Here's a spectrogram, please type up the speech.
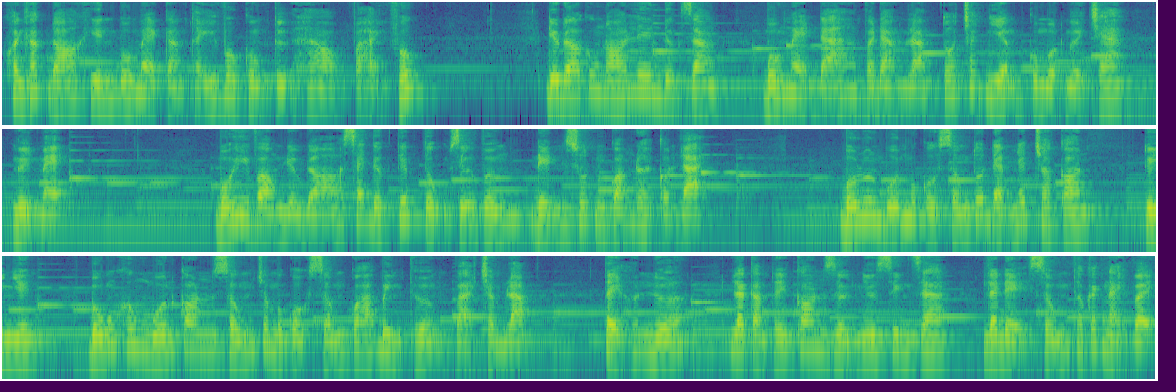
khoảnh khắc đó khiến bố mẹ cảm thấy vô cùng tự hào và hạnh phúc. Điều đó cũng nói lên được rằng bố mẹ đã và đang làm tốt trách nhiệm của một người cha, người mẹ. Bố hy vọng điều đó sẽ được tiếp tục giữ vững đến suốt quãng đời còn lại. Bố luôn muốn một cuộc sống tốt đẹp nhất cho con. Tuy nhiên, bố cũng không muốn con sống trong một cuộc sống quá bình thường và trầm lặng. Tệ hơn nữa là cảm thấy con dường như sinh ra là để sống theo cách này vậy.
